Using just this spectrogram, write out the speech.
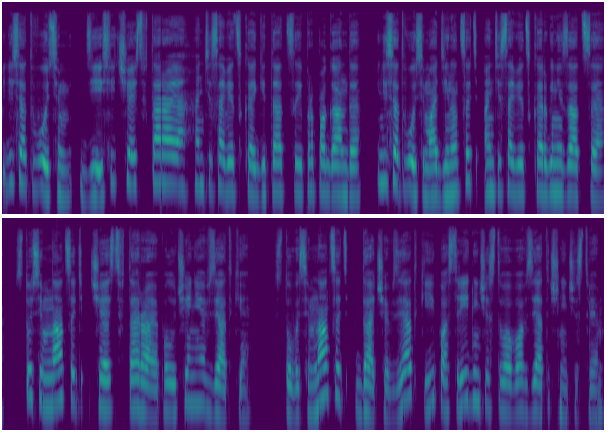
58.10, часть 2, антисоветская агитация и пропаганда, 58.11, антисоветская организация, 117, часть 2, получение взятки, 118, дача взятки и посредничество во взяточничестве.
